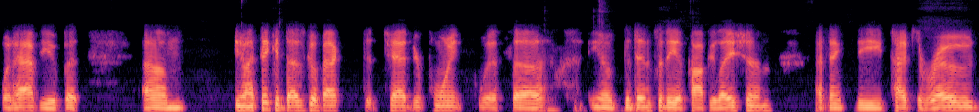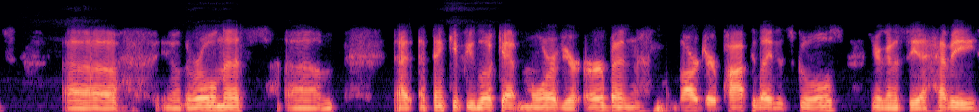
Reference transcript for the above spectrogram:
what have you. But um, you know I think it does go back to Chad your point with uh, you know the density of population. I think the types of roads uh, you know, the ruralness. Um, I, I think if you look at more of your urban, larger populated schools, you're going to see a heavy,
